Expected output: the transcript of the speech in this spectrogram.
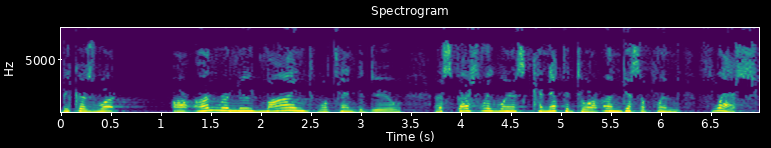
Because what our unrenewed mind will tend to do, especially when it's connected to our undisciplined flesh,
